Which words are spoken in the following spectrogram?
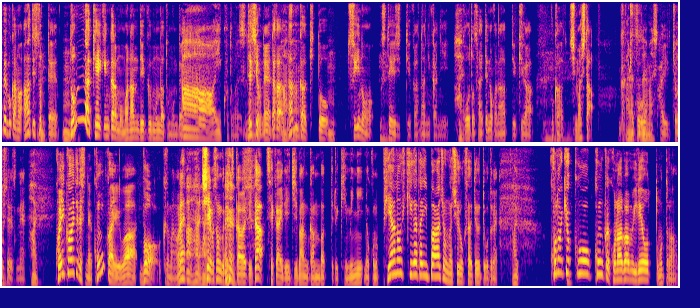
ぱり僕あのアーティストってうんどんな経験からも学んでいくもんだと思うんで。ああいい言葉ですね。ですよね。だからなんかきっとうん。次のステージっていうか何かに行こうとされてるのかなっていう気が僕はしました。楽ありがとう曲を拝聴してですね。はい。これに加えてですね今回は某車のねあはい。はい CM ソングで使われていた「世界で一番頑張ってる君に」のこのピアノ弾き語りバージョンが収録されてるってことで、はい。この曲を今回このアルバム入れようと思ったのは？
